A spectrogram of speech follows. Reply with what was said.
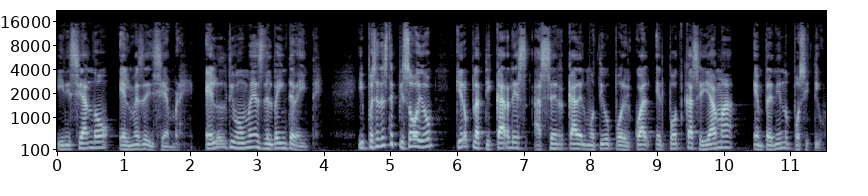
iniciando el mes de diciembre, el último mes del 2020. Y pues en este episodio quiero platicarles acerca del motivo por el cual el podcast se llama Emprendiendo Positivo.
